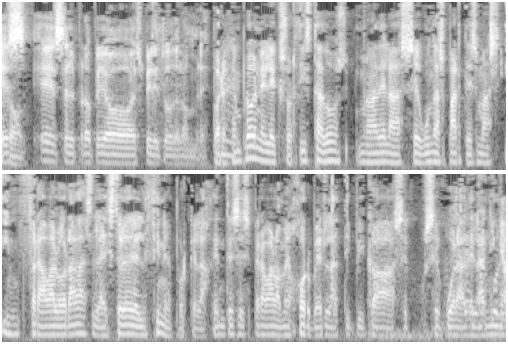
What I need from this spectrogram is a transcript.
es, es el propio espíritu del hombre. Por ejemplo, en El Exorcista 2, una de las segundas partes más infravaloradas de la historia del cine, porque la gente se esperaba a lo mejor ver la típica se- secuela de la niña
